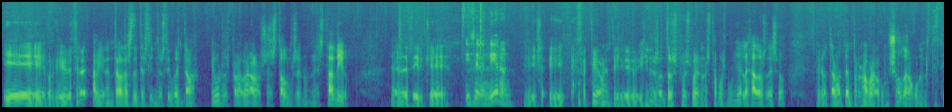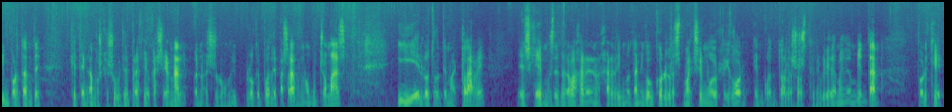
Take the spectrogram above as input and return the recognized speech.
Eh, porque decir, habían entradas de 350 euros para ver a los Stones en un estadio. Es decir, que... ¿Y se vendieron? Y, efectivamente, y, nosotros, pues bueno, estamos muy alejados de eso, pero tarde o temprano habrá algún show de algún artista importante que tengamos que subir de precio ocasional. Bueno, eso es lo, lo que puede pasar, no mucho más. Y el otro tema clave es que hemos de trabajar en el jardín botánico con el máximo rigor en cuanto a la sostenibilidad medioambiental, porque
